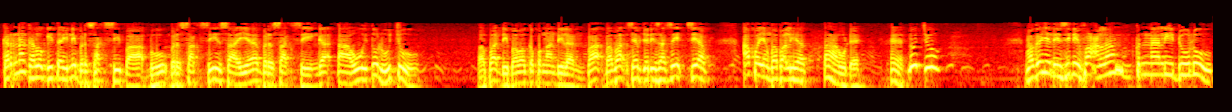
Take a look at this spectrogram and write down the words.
Karena kalau kita ini bersaksi Pak, Bu, bersaksi saya bersaksi, nggak tahu itu lucu. Bapak dibawa ke pengadilan. Pak, Bapak siap jadi saksi? Siap. Apa yang Bapak lihat? Tahu deh. Lucu. Makanya di sini fa'lam kenali dulu,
